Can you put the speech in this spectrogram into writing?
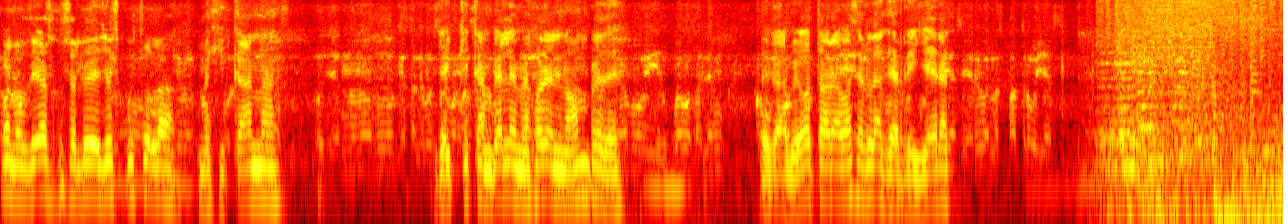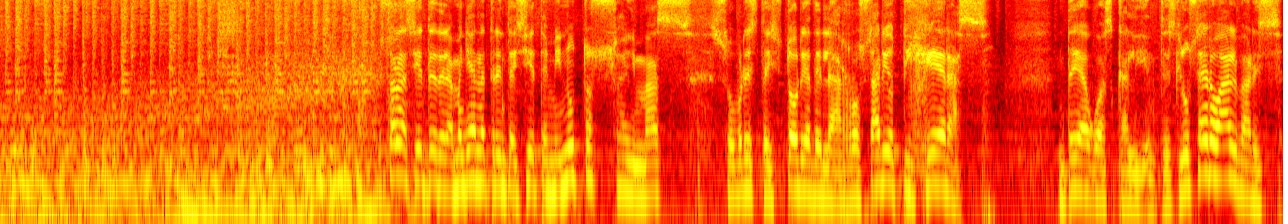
Buenos días, José Luis. Yo escucho la mexicana. Y hay que cambiarle mejor el nombre de, de Gaviota. Ahora va a ser la guerrillera. Son las 7 de la mañana, 37 minutos. Hay más sobre esta historia de la Rosario Tijeras de Aguascalientes. Lucero Álvarez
